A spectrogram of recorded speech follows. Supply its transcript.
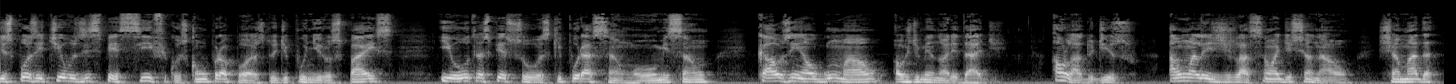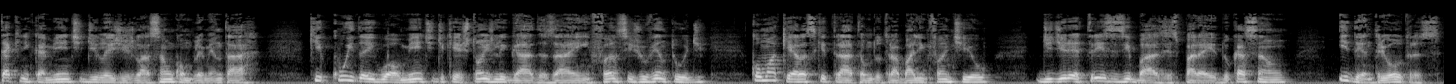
dispositivos específicos com o propósito de punir os pais e outras pessoas que, por ação ou omissão, causem algum mal aos de menor idade. Ao lado disso, há uma legislação adicional, chamada tecnicamente de legislação complementar, que cuida igualmente de questões ligadas à infância e juventude como aquelas que tratam do trabalho infantil, de diretrizes e bases para a educação e, dentre outras,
